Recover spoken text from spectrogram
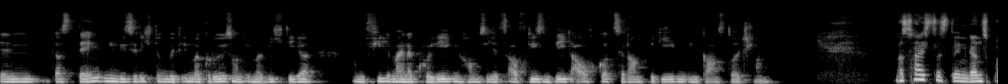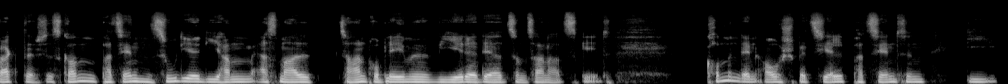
denn das Denken in diese Richtung wird immer größer und immer wichtiger. Und viele meiner Kollegen haben sich jetzt auf diesen Weg auch Gott sei Dank begeben in ganz Deutschland. Was heißt das denn ganz praktisch? Es kommen Patienten zu dir, die haben erstmal Zahnprobleme, wie jeder, der zum Zahnarzt geht. Kommen denn auch speziell Patienten, die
